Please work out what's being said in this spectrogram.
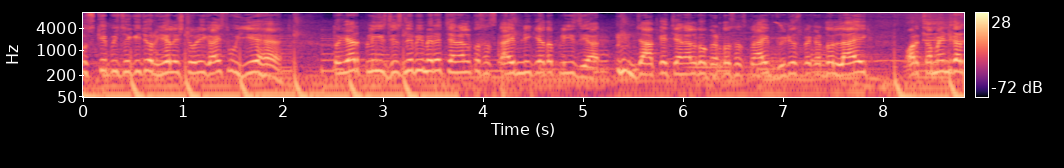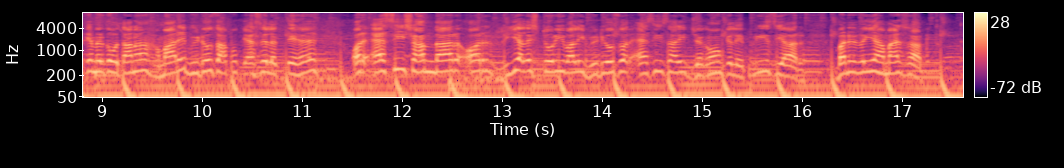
उसके पीछे की जो रियल स्टोरी गाइस वो ये है। तो यार प्लीज़ जिसने भी मेरे चैनल को सब्सक्राइब नहीं किया तो प्लीज़ यार, जाके चैनल को कर दो सब्सक्राइब वीडियोस पे कर दो लाइक और कमेंट करके मेरे को बताना हमारे वीडियोस आपको कैसे लगते हैं और ऐसी शानदार और रियल स्टोरी वाली वीडियोस और ऐसी सारी जगहों के लिए प्लीज़ यार, बने रहिए हमारे साथ।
